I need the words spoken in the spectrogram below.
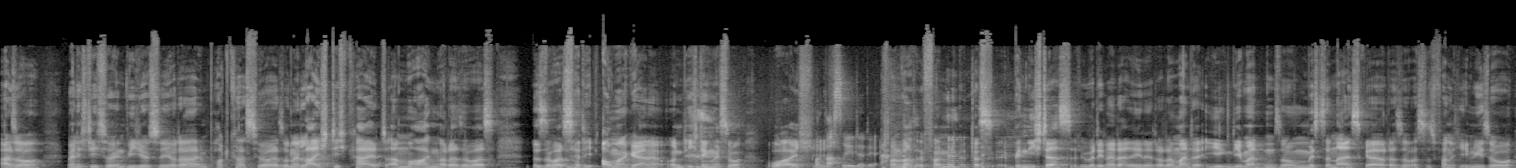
also, wenn ich dich so in Videos sehe oder im Podcast höre, so eine Leichtigkeit am Morgen oder sowas, sowas hätte ich auch mal gerne. Und ich denke mir so, oh, ich. Von was redet er? Von was, von, das, bin ich das, über den er da redet? Oder meint er irgendjemanden so Mr. Nice Guy oder sowas? Das fand ich irgendwie so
